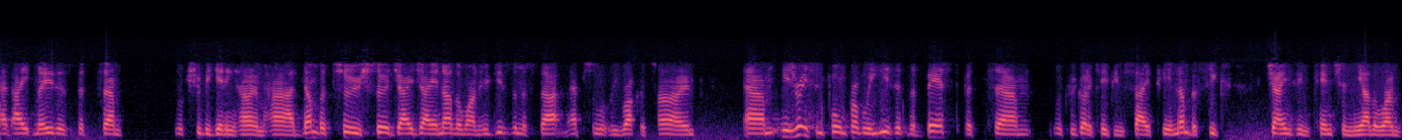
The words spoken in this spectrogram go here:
at eight metres, but um, look, she'll be getting home hard. Number two, Sir JJ, another one who gives them a start and absolutely rockets home. Um, his recent form probably isn't the best, but um, look, we've got to keep him safe here. Number six, Jane's Intention, the other one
